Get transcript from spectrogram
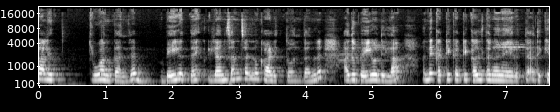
ಕಾಳು ಇತ್ತು ಅಂತಂದರೆ ಬೇಯುತ್ತೆ. ಇಲ್ಲ ಸಣ್ಣ ಸಣ್ಣ ಕಾಳಿತ್ತು ಅಂತಂದರೆ ಅದು ಬೇಯೋದಿಲ್ಲ. ಅಂದರೆ ಕಟ್ಟಿ ಕಟ್ಟಿ ಕಲ್ತನನೇ ಇರುತ್ತೆ. ಅದಕ್ಕೆ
